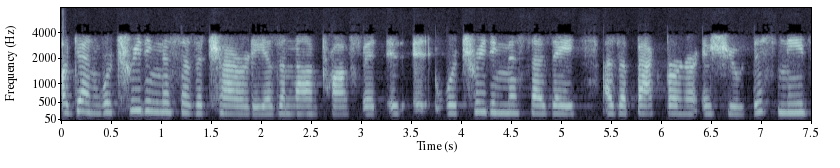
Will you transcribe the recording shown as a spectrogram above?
again, we're treating this as a charity, as a nonprofit. It, it, we're treating this as a as a back burner issue. This needs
